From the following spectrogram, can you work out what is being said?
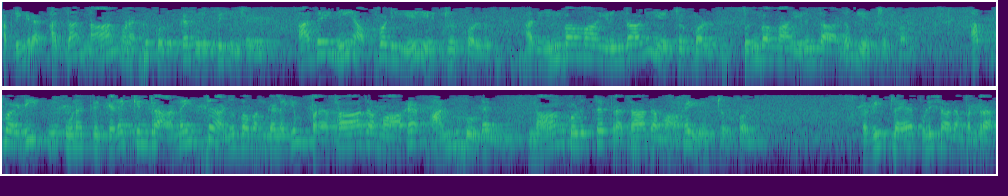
அப்படிங்கிற அதுதான் நான் உனக்கு கொடுக்க விரும்புகின்றேன். அதை நீ அப்படியே ஏற்றுக்கொள். அது இன்பமா இருந்தாலும் ஏற்றுக்கொள். துன்பமா இருந்தாலும் ஏற்றுக்கொள். அப்படி உனக்கு கிடைக்கின்ற அனைத்து அனுபவங்களையும் பிரசாதமாக அன்புடன் நான் கொடுத்த பிரசாதமாக ஏற்றுக்கொள். இப்ப வீட்டுல புளிசாதம் பண்றான்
